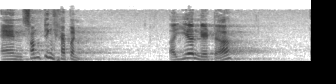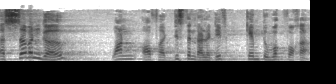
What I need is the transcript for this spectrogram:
and something happened. A year later, a servant girl, one of her distant relative, came to work for her.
